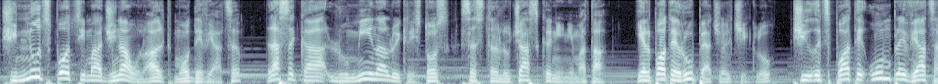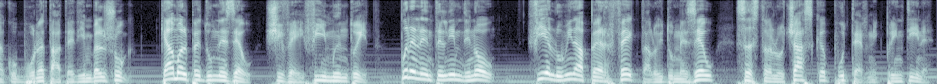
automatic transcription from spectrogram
și nu-ți poți imagina un alt mod de viață, lasă ca lumina lui Hristos să strălucească în inima ta. El poate rupe acel ciclu și îți poate umple viața cu bunătate din belșug. Cheamă-L pe Dumnezeu și vei fi mântuit. Până ne întâlnim din nou, fie lumina perfectă a lui Dumnezeu să strălucească puternic prin tine.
